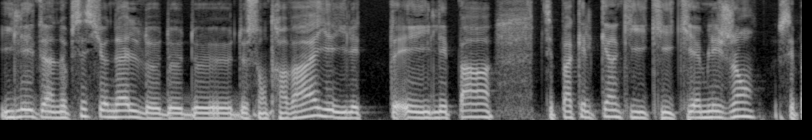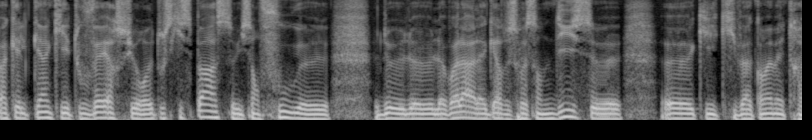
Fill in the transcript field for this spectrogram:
il est un obsessionnel de, de, de, de son travail. Et il est et il n'est pas, c'est pas quelqu'un qui, qui, qui aime les gens c'est pas quelqu'un qui est ouvert sur euh, tout ce qui se passe. Il s'en fout euh, de, la voilà la guerre de 70 euh, qui, qui va quand même être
